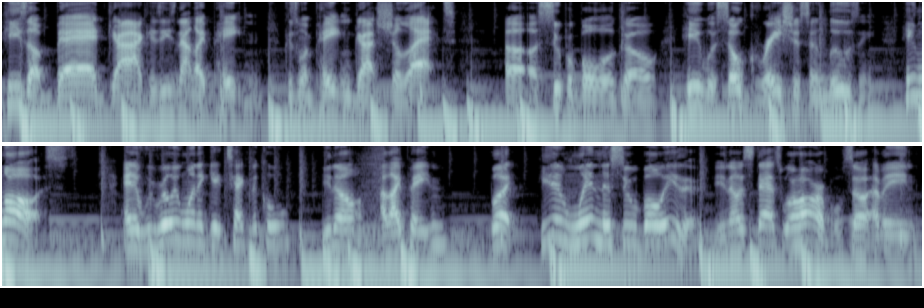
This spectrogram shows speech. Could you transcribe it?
he's a bad guy because he's not like Peyton. Because when Peyton got shellacked uh, a Super Bowl ago, he was so gracious in losing. He lost. And if we really want to get technical, you know, I like Peyton, but he didn't win the Super Bowl either. You know, his stats were horrible. So, I mean,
